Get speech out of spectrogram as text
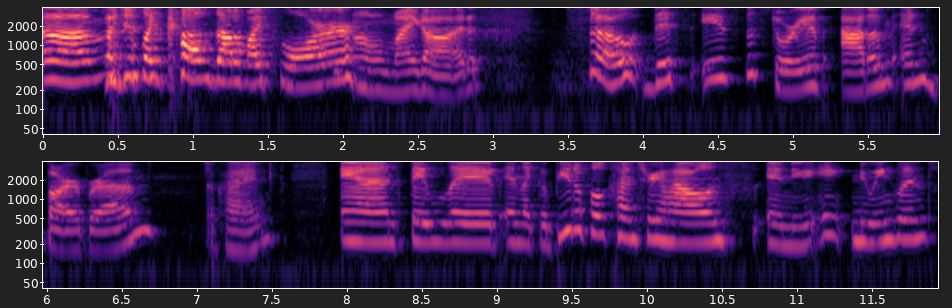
Um. It just like comes out of my floor. oh my god. So this is the story of Adam and Barbara. Okay. and they live in like a beautiful country house in New Eng- New England,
